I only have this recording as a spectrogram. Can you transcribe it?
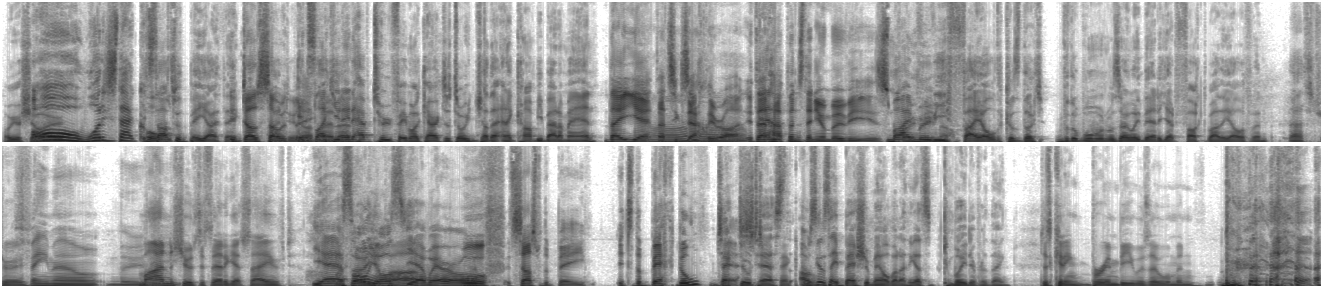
or your show. Oh, what is that called? it called? starts with B, I think. It does start I with do B. It's not like know you that. need to have two female characters talking to each other, and it can't be about a man. They yeah, that's exactly ah. right. If that And happens, then your movie is My pro movie failed because the the woman was only there to get fucked by the elephant. That's true. female movie. Mine, she was just there to get saved. Yeah, We're so falling yours, apart. yeah, we're all Oof, it starts with a B. It's the Bechdel Bechdel test. I was Bechdel. gonna say bechamel, but I think that's a completely different thing. Just kidding. Brimby was a woman.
